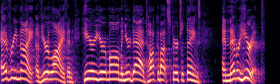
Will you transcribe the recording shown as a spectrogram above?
every night of your life and hear your mom and your dad talk about spiritual things and never hear it.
